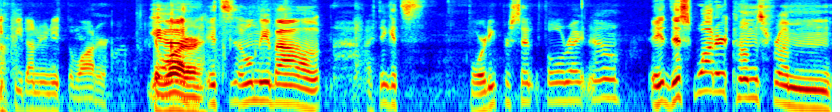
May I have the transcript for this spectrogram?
Yeah. feet underneath the water. The water. It's only about, I think it's 40% full right now. It, this water comes from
